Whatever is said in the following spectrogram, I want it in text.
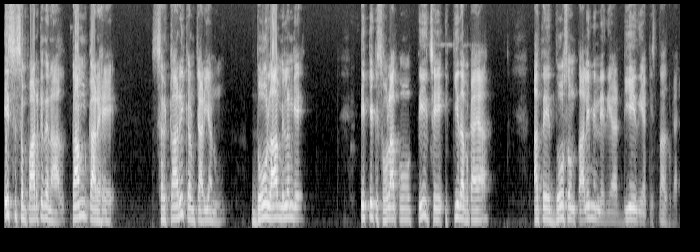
ਇਸ ਸੰਪਰਕ ਦੇ ਨਾਲ ਕੰਮ ਕਰ ਰਹੇ ਸਰਕਾਰੀ ਕਰਮਚਾਰੀਆਂ ਨੂੰ ਦੋ ਲਾਭ ਮਿਲਣਗੇ। 1 1 16 ਤੋਂ 30 6 21 ਦਾ ਬਕਾਇਆ ਅਤੇ 239 ਮਹੀਨੇ ਦੀਆਂ ਡੀਏ ਦੀਆਂ ਕਿਸ਼ਤਾਂ ਦਾ ਬਕਾਇਆ।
